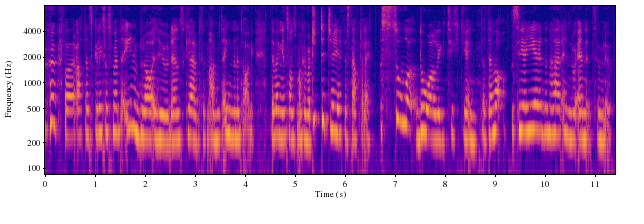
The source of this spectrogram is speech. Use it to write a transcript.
för att den skulle liksom smälta in bra i huden så krävdes det att man arbetade in den ett tag. Det var ingen sån som man kunde bara jättesnabbt och lätt. Så dålig tyckte jag inte att den var. Så jag ger den här ändå en tummen upp.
